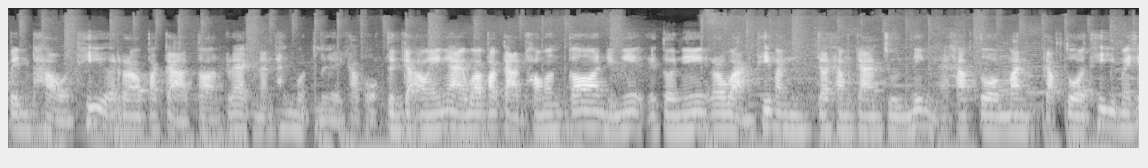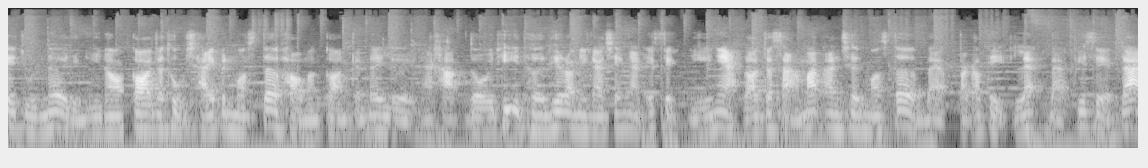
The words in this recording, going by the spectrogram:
เป็นเผ่าที่เราประกาศตอนแรกนั้นทั้งหมดเลยครับผมถึงจะเอาง่ายๆว่าประกาศเผามังกรอย่างนี้ไอตัวนี้ระหว่างที่มันจะทำการจูนนิ่งนะครับตัวมันกับตัวที่ไม่ใช่จูนเนอร์อย่างนี้เนาะก็จะถูกใช้เป็นมอนสเตอร์เผ่ามังกรกันได้เลยนะครับโดยที่เทิร์นที่เรามีการใช้งานเอฟเฟกต์นี้เนี่ยเราจะสามารถอัญเชิญมอนสเตอร์แบบปกติและแบบพิเศษได้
